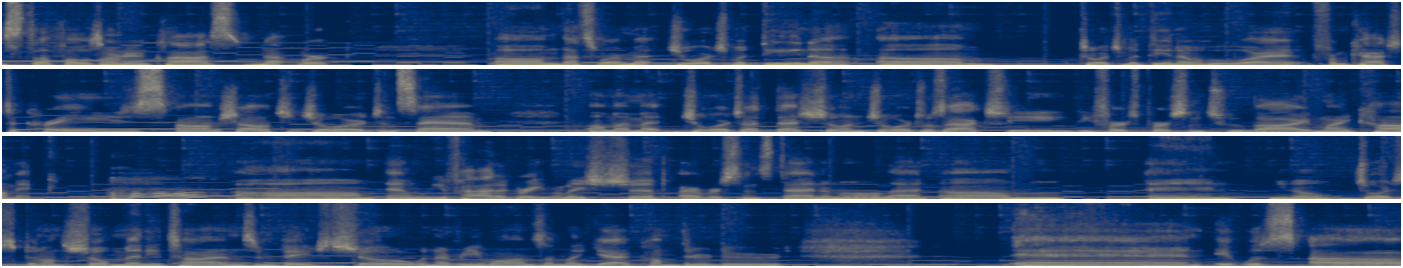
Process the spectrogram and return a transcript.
stuff I was learning in class, network. Um, that's where I met George Medina. Um, George Medina, who I from Catch the Craze. Um, shout out to George and Sam. Um, I met George at that show, and George was actually the first person to buy my comic. Aw. Um, and we've had a great relationship ever since then, and all that. Um, and you know, George has been on the show many times, invades the show whenever he wants. I'm like, yeah, come through, dude. And it was uh,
